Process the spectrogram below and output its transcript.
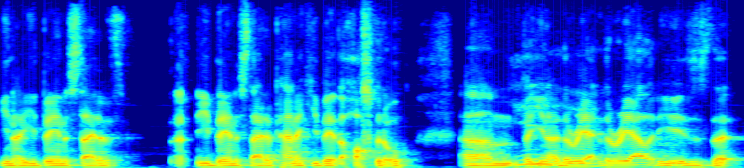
you know, you'd be in a state of uh, you'd be in a state of panic. You'd be at the hospital. Um, But you know, the rea- the reality is that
